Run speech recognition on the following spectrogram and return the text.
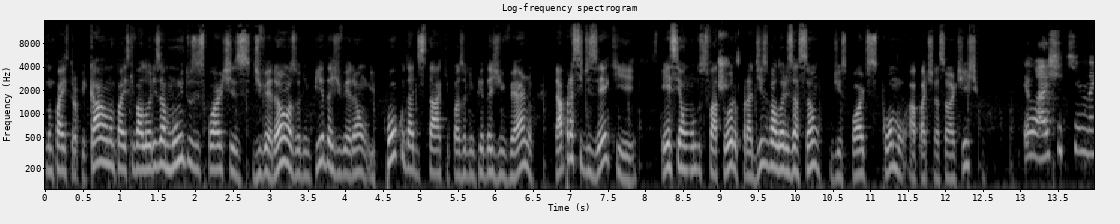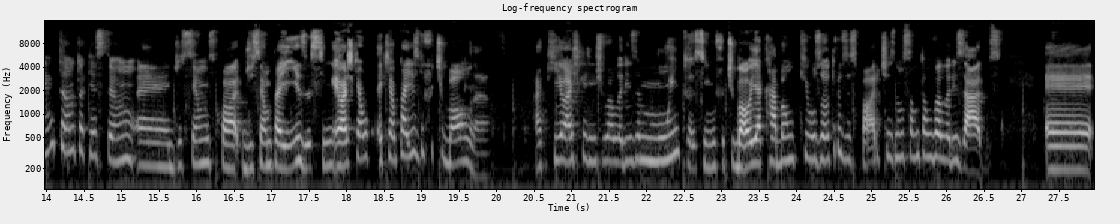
Num país tropical, num país que valoriza muito os esportes de verão, as Olimpíadas de verão, e pouco dá destaque para as Olimpíadas de inverno, dá para se dizer que esse é um dos fatores para desvalorização de esportes como a patinação artística? Eu acho que nem tanto a questão é, de ser um esporte, de ser um país, assim, eu acho que é, o, é que é o país do futebol, né? Aqui eu acho que a gente valoriza muito assim o futebol e acabam que os outros esportes não são tão valorizados. É,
